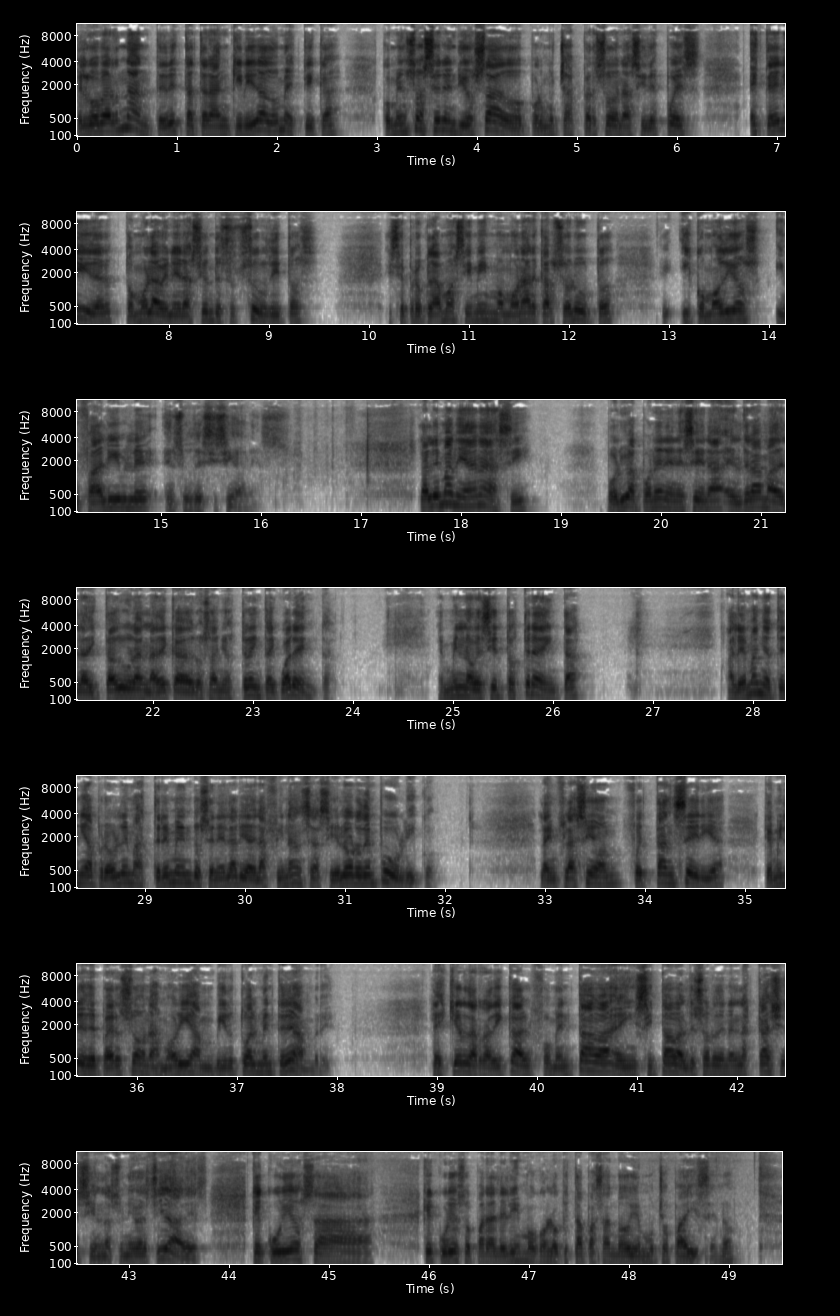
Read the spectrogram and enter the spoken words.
El gobernante de esta tranquilidad doméstica comenzó a ser endiosado por muchas personas y después este líder tomó la veneración de sus súbditos y se proclamó a sí mismo monarca absoluto y como Dios infalible en sus decisiones. La Alemania nazi volvió a poner en escena el drama de la dictadura en la década de los años 30 y 40. En 1930, Alemania tenía problemas tremendos en el área de las finanzas y el orden público. La inflación fue tan seria que miles de personas morían virtualmente de hambre. La izquierda radical fomentaba e incitaba el desorden en las calles y en las universidades. Qué curiosa qué curioso paralelismo con lo que está pasando hoy en muchos países, ¿no?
